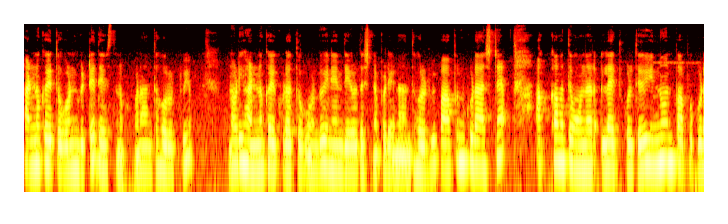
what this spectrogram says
ಹಣ್ಣು ಕಾಯಿ ತೊಗೊಂಡ್ಬಿಟ್ಟೆ ದೇವಸ್ಥಾನಕ್ಕೆ ಹೋಗೋಣ ಅಂತ ಹೊರಟ್ವಿ. ನೋಡಿ ಹಣ್ಣು ಕೈ ಕೂಡ ತೊಗೊಂಡು ಇನ್ನೇನು ದೇವ್ರ ದರ್ಶನ ಪಡೆಯೋಣ ಅಂತ ಹೊರಟ್ವಿ. ಪಾಪನ ಕೂಡ ಅಷ್ಟೇ. ಅಕ್ಕ ಮತ್ತು ಓನರ್ ಎಲ್ಲ ಎತ್ಕೊಳ್ತಿದ್ವಿ ಇನ್ನೊಂದು ಪಾಪು ಕೂಡ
